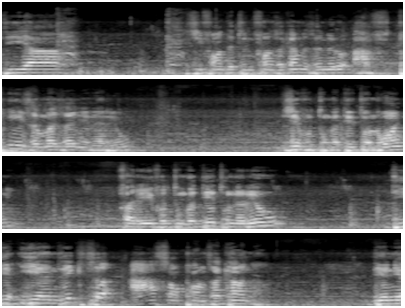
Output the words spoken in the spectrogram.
dia tsy fantatry ny fanjakana zany nareo avy teza ma zany ianareo zay vao tonga teto androany fa rehefa tonga teto nareo dia iandraikitsa asam-panjakana dia ny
